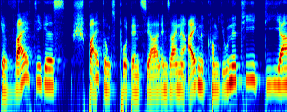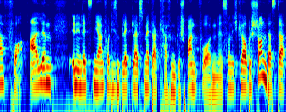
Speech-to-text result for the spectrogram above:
gewaltiges Spaltungspotenzial in seine eigene Community, die ja vor allem in den letzten Jahren vor diesem Black Lives Matter Karren gespannt worden ist. Und ich glaube schon, dass da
